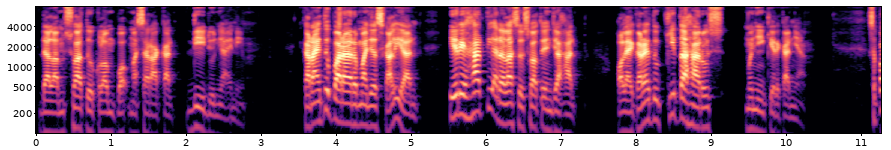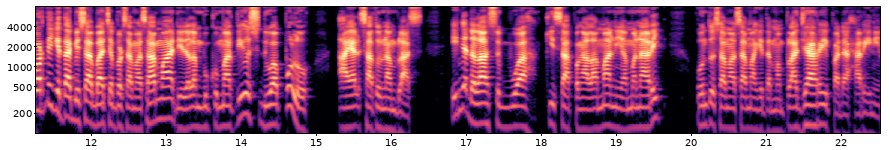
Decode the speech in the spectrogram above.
dalam suatu kelompok masyarakat di dunia ini. Karena itu para remaja sekalian, iri hati adalah sesuatu yang jahat. Oleh karena itu kita harus menyingkirkannya. Seperti kita bisa baca bersama-sama di dalam buku Matius 20 ayat 116. Ini adalah sebuah kisah pengalaman yang menarik untuk sama-sama kita mempelajari pada hari ini.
